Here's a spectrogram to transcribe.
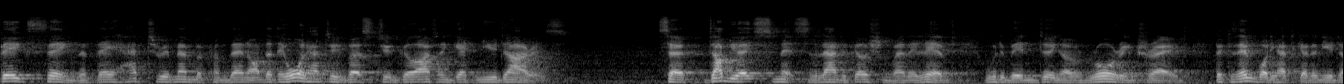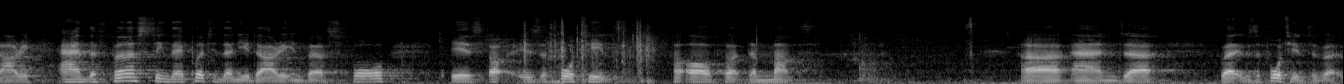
big thing that they had to remember from then on, that they all had to, in verse 2, go out and get new diaries. So W.H. Smith's in the land of Goshen, where they lived, would have been doing a roaring trade because everybody had to get a new diary. And the first thing they put in their new diary in verse 4 is, uh, is the 14th of uh, the month. Uh, and uh, well, it was the 14th of the uh,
